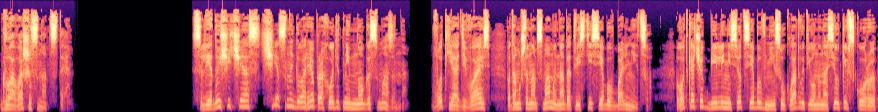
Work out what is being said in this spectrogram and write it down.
Глава шестнадцатая Следующий час, честно говоря, проходит немного смазанно. Вот я одеваюсь, потому что нам с мамой надо отвезти Себу в больницу. Вот качок Билли несет Себу вниз и укладывает его на носилки в скорую,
